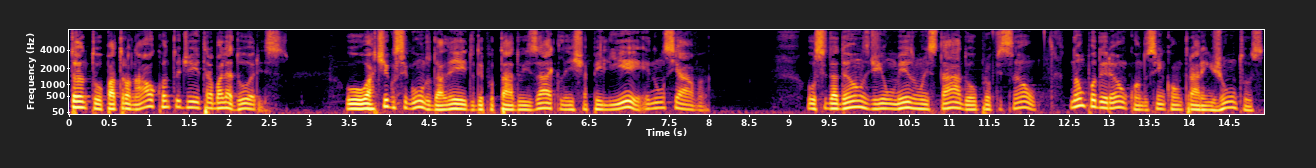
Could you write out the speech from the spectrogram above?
tanto patronal quanto de trabalhadores. O artigo 2 da lei do deputado Isaac Le Chapelier enunciava os cidadãos de um mesmo estado ou profissão não poderão, quando se encontrarem juntos,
